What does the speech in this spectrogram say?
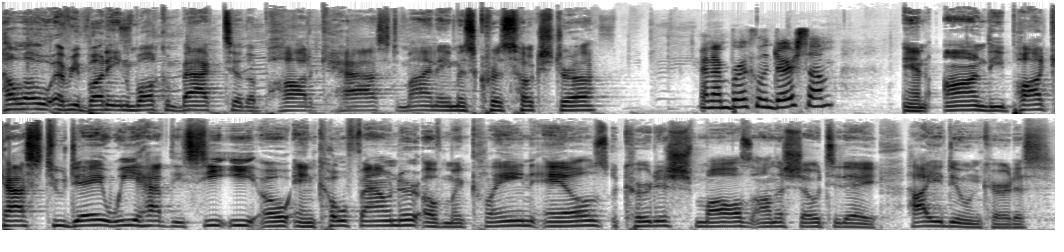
Hello, everybody, and welcome back to the podcast. My name is Chris Hookstra. And I'm Brooklyn Dursum. And on the podcast today, we have the CEO and co-founder of McLean Ales, Curtis Schmalz, on the show today. How you doing, Curtis?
